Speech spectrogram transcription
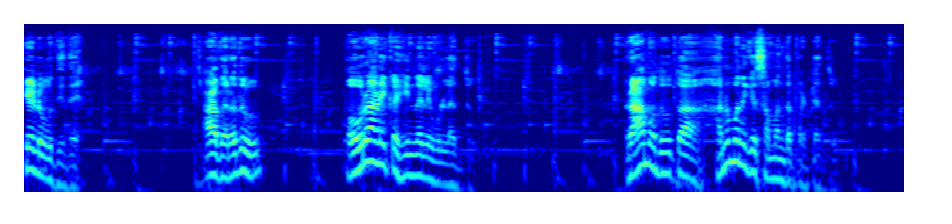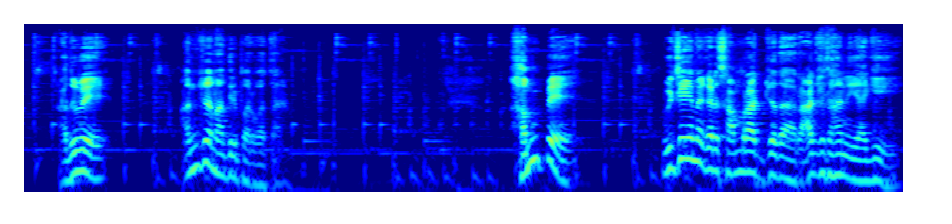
ಹೇಳುವುದಿದೆ. ಆದರದು ಪೌರಾಣಿಕ ಹಿನ್ನೆಲೆ ಉಳ್ಳದ್ದು. ರಾಮದೂತ ಹನುಮನಿಗೆ ಸಂಬಂಧಪಟ್ಟದ್ದು. ಅದುವೇ ಅಂಜನಾದ್ರಿ ಪರ್ವತ. ಹಂಪೆ ವಿಜಯನಗರ ಸಾಮ್ರಾಜ್ಯದ ರಾಜಧಾನಿಯಾಗಿ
